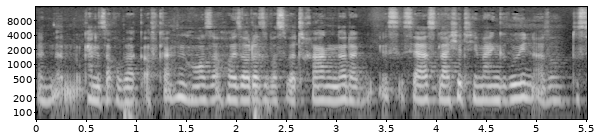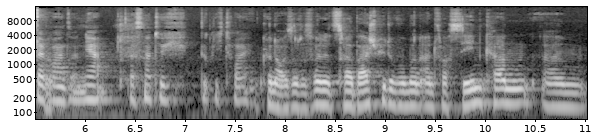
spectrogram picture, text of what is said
man kann es auch über, auf Krankenhäuser Häuser oder sowas übertragen. Ne? Da ist es ja das gleiche Thema in Grün. Also das ist der ja. Wahnsinn. Ja, das ist natürlich wirklich toll. Genau, also das waren jetzt drei Beispiele, wo man einfach sehen kann, ähm,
